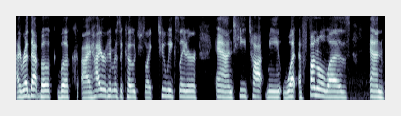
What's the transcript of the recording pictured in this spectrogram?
I read that book. Book. I hired him as a coach like two weeks later, and he taught me what a funnel was. And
